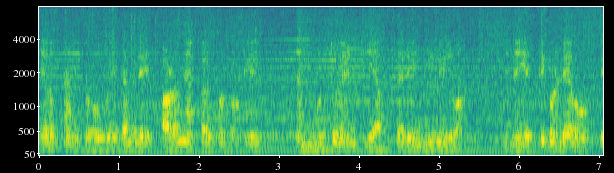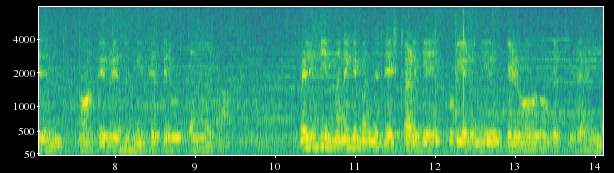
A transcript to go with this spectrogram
ದೇವಸ್ಥಾನಕ್ಕೆ ಹೋಗ್ಬೇಕಂದ್ರೆ ಅವಳನ್ನ ಕಳ್ಕೊಂಡು ಹೋಗ್ಲಿ. ನನ್ನ ಮುದ್ದು ಹೆಂಡತಿ ಅಪ್ಸರಿ ನೀನಿಲ್ವಾ? ನಿನ್ನ ಎತ್ತಿಕೊಂಡೇ ಹೋಗ್ತೀನಿ. ನೋಡ್ತಿರು ಎಂದು ಮೀಸೆ ತಿರುಗುತ್ತಾನಲ್ಲ ಬೆಳಿಗ್ಗೆ ಮನೆಗೆ ಬಂದ ಜ್ಯೇಷ್ಠಾಳಿಗೆ ಕುಡಿಯಲು ನೀರು ಕೇಳುವವರು ಗತಿಯಿರಲಿಲ್ಲ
